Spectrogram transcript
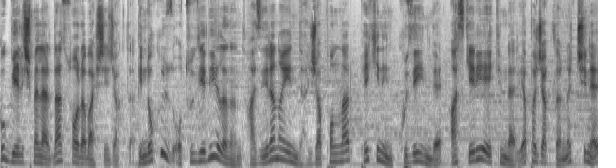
bu gelişmelerden sonra başlayacaktı. 1937 yılının Haziran ayında Japonlar Pekin'in kuzeyinde askeri askeri eğitimler yapacaklarını Çin'e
